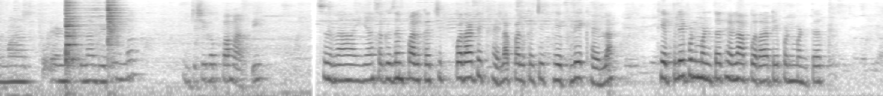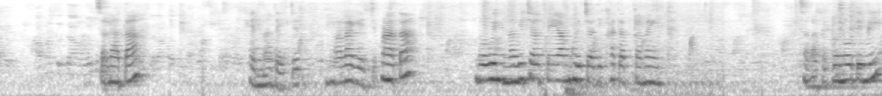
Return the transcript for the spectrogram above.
मग थोड्या वेळाने पुन्हा भेटून मग तुमच्याशी गप्पा मारते. चला या सगळेजण पालकाचे पराठे खायला पालकाचे थेपले खायला. थेपले पण म्हणतात ह्याला पराठे पण म्हणतात. चला आता ह्यांना द्यायचे मला घ्यायचे. पण आता बघू ह्यांना विचारते आंघोळीच्या आधी खातात का नाहीत. चला आता बनवते मी.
